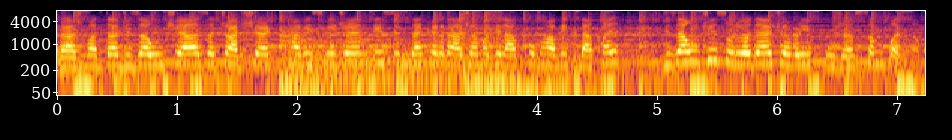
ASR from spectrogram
राजमाता जिजाऊंची आज चारशे अठ्ठावीसवी जयंती. सिंदखेड राजामध्ये लाखो भाविक दाखल. जिजाऊंची सूर्योदयाच्या वेळी पूजा संपन्न.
